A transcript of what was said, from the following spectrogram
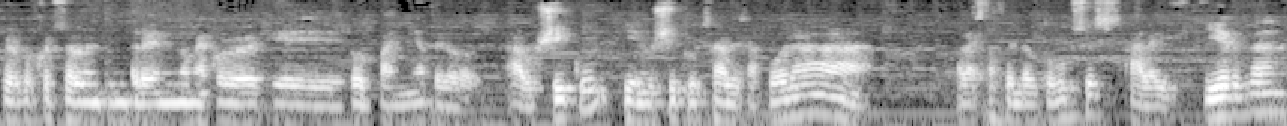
que coger solamente un tren, no me acuerdo de qué compañía, pero a Ushiku, y en Ushiku sales afuera a la estación de autobuses, a la izquierda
